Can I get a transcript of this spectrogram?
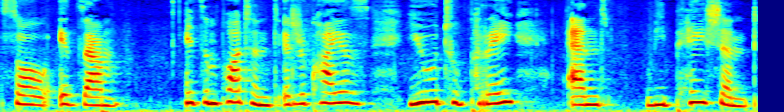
So it's um it's important. It requires you to pray and be patient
